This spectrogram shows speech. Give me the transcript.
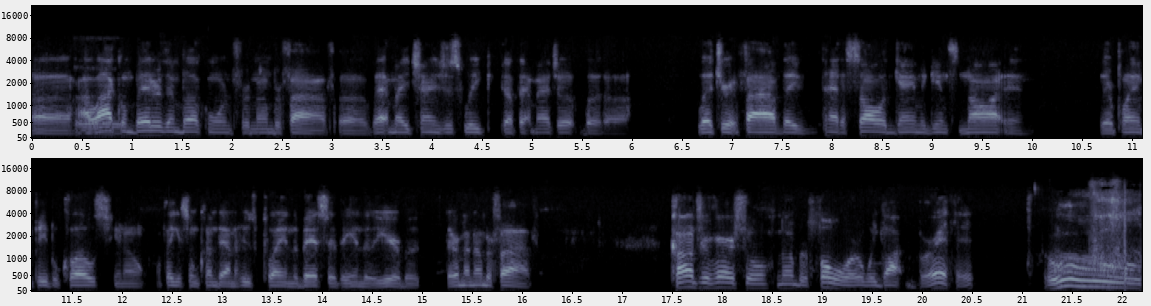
Uh, I like them better than Buckhorn for number five. Uh, that may change this week. Got that matchup, but uh, Letcher at five. They've had a solid game against Knott, and they're playing people close. You know, I think it's gonna come down to who's playing the best at the end of the year. But they're my number five. Controversial number four, we got Breathitt. Ooh.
